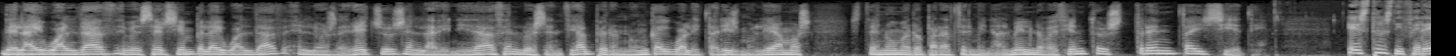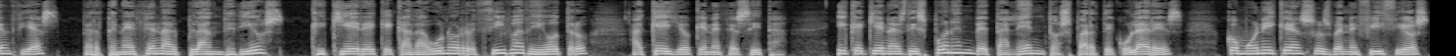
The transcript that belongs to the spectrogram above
de, la igualdad debe ser siempre la igualdad en los derechos, en la dignidad, en lo esencial, pero nunca igualitarismo. Leamos este número para terminar, 1937. Estas diferencias pertenecen al plan de Dios, que quiere que cada uno reciba de otro aquello que necesita y que quienes disponen de talentos particulares comuniquen sus beneficios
